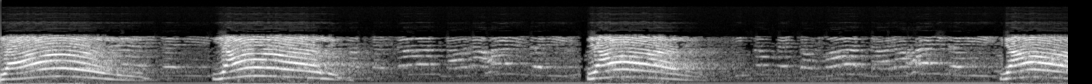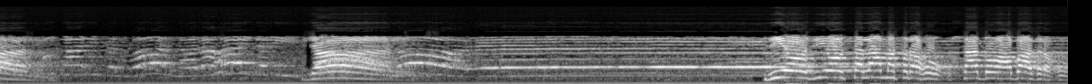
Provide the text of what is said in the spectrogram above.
याली याली। याली। याली। याली। जियो जियो सलामत रहो शादो आबाद रहो।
